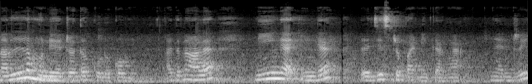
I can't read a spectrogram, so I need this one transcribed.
நல்ல முன்னேற்றத்தை கொடுக்கும். அதனால் நீங்கள் இங்கே ரெஜிஸ்டர் பண்ணிக்கோங்க. நன்றி.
